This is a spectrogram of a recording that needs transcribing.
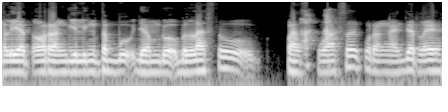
ngelihat orang giling tebu jam 12 tuh pas puasa kurang ngajar lah ya.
